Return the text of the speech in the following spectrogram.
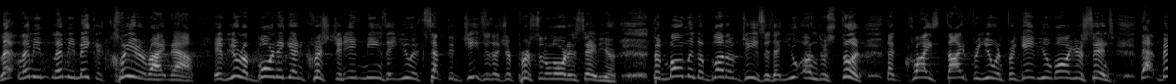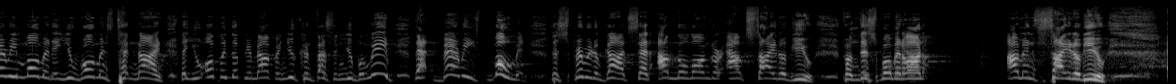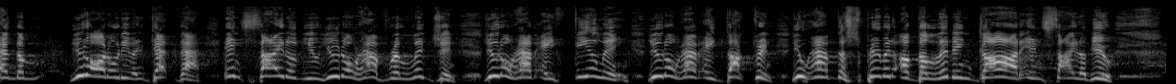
Let, let, me, let me make it clear right now. If you're a born again Christian, it means that you accepted Jesus as your personal Lord and Savior. The moment the blood of Jesus, that you understood that Christ died for you and forgave you of all your sins, that very moment that you, Romans 10 9, that you opened up your mouth and you confessed and you believe, that very moment, the Spirit of God said, I'm no longer outside of you. From this moment on, I'm inside of you. And the you all don't even get that. Inside of you, you don't have religion. You don't have a feeling. You don't have a doctrine. You have the Spirit of the living God inside of you.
